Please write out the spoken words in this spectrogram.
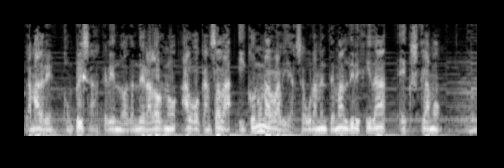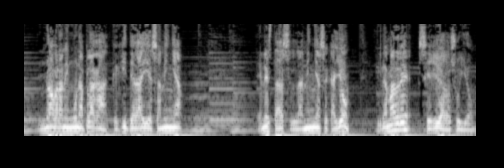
La madre, con prisa, queriendo atender al horno, algo cansada y con una rabia seguramente mal dirigida, exclamó, No habrá ninguna plaga que quite de ahí esa niña. En estas, la niña se cayó y la madre siguió a lo suyo,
